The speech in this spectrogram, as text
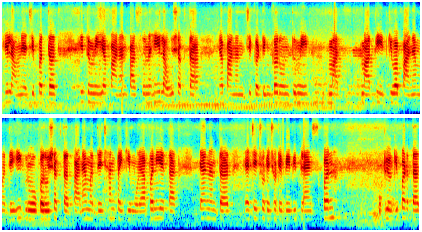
हे लावण्याची पद्धत ही तुम्ही या पानांपासूनही लावू शकता. या पानांची कटिंग करून तुम्ही मात मातीत किंवा पाण्यामध्येही ग्रो करू शकतात. पाण्यामध्ये छानपैकी मुळ्या पण येतात. त्यानंतर याचे छोटे छोटे बेबी प्लांट्स पण उपयोगी पडतात.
